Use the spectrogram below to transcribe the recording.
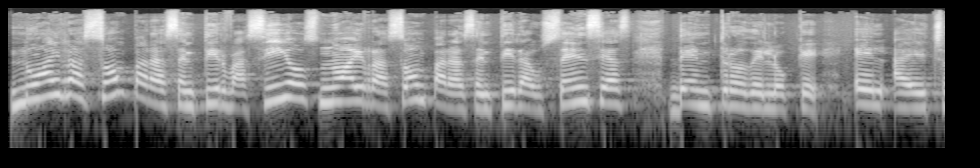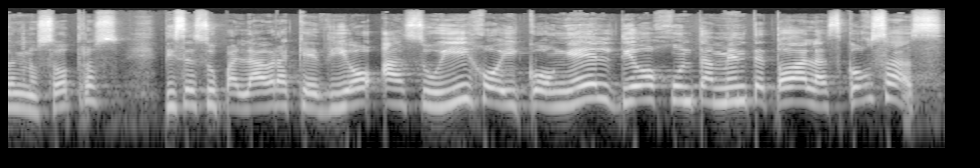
No hay razón para sentir vacíos, no hay razón para sentir ausencias dentro de lo que Él ha hecho en nosotros. Dice su palabra que dio a su Hijo y con Él dio juntamente todas las cosas.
